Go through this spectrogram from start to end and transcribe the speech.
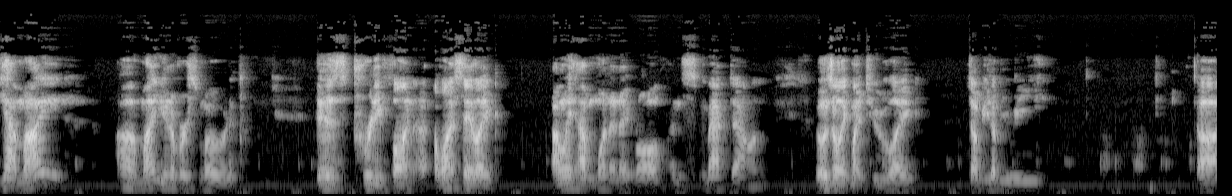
Yeah, my uh, my universe mode is pretty fun. I, I want to say like I only have Monday Night Raw and SmackDown. Those are like my two like WWE uh,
